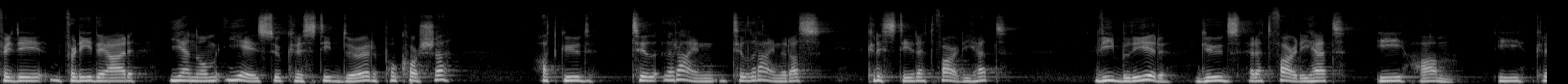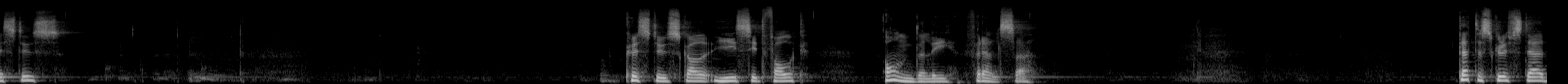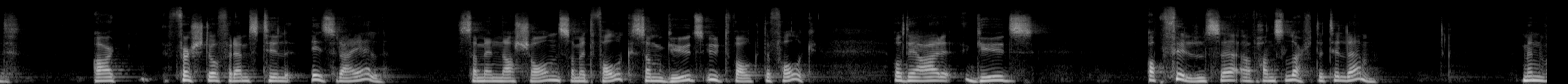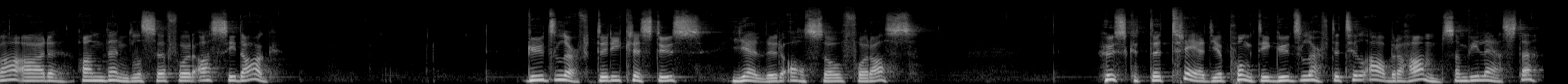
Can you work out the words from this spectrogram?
Fordi, fordi det er gjennom Jesu Kristi dør på korset at Gud tilregner, oss Kristi rettferdighet. Vi blir Guds rettferdighet i ham, i Kristus. Kristus skal gi sitt folk åndelig frelse. Dette skriftsted er først og fremst til Israel, som en nasjon, som et folk, som Guds utvalgte folk. Og det er Guds oppfyllelse av hans løfte til dem. Men hva er anvendelse for oss i dag? Guds løfter i Kristus gjelder altså for oss. Husk det tredje punktet i Guds løfte til Abraham, som vi leste.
